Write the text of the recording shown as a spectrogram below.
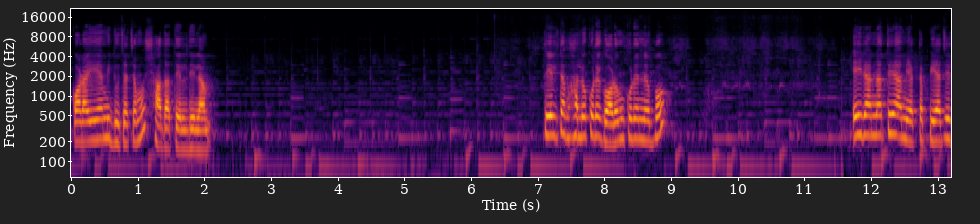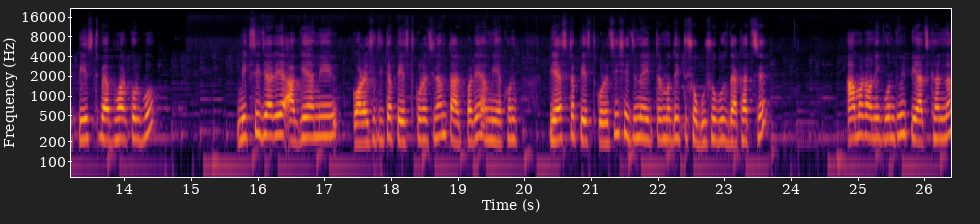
কড়াইয়ে আমি দু চা চামচ সাদা তেল দিলাম। তেলটা ভালো করে গরম করে নেব। এই রান্নাতে আমি একটা পেঁয়াজের পেস্ট ব্যবহার করব। মিক্সি জারে আগে আমি কড়াইশুটিটা পেস্ট করেছিলাম, তারপরে আমি এখন পেঁয়াজটা পেস্ট করেছি সেই জন্য এটার মধ্যে একটু সবুজ সবুজ দেখাচ্ছে। আমার অনেক বন্ধুই পেঁয়াজ খান না,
